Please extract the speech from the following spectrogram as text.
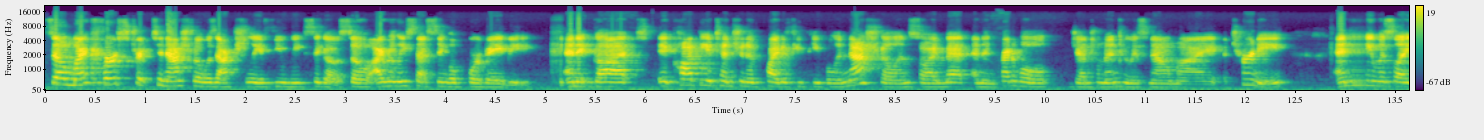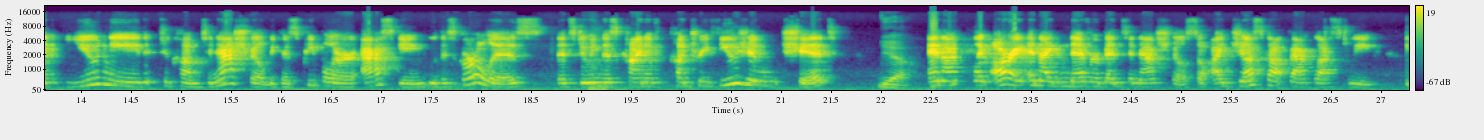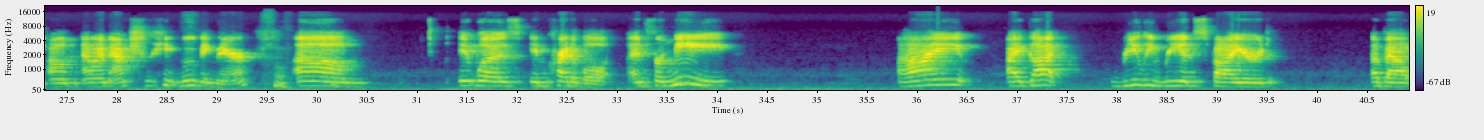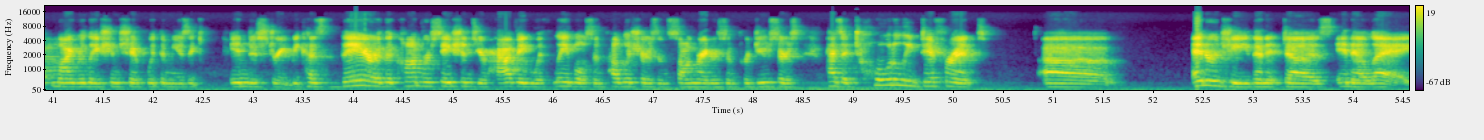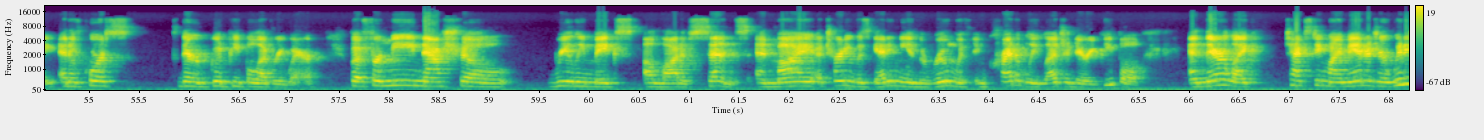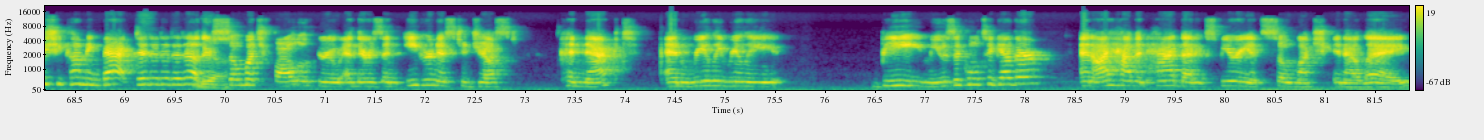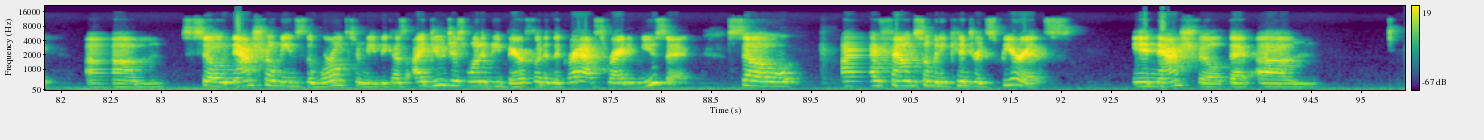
so my first trip to Nashville was actually a few weeks ago. So I released that single "Poor Baby," and it got it caught the attention of quite a few people in Nashville. And so I met an incredible gentleman who is now my attorney. And he was like, You need to come to Nashville because people are asking who this girl is that's doing this kind of country fusion shit. Yeah. And I'm like, All right. And I'd never been to Nashville. So I just got back last week. Um, and I'm actually moving there. Um, it was incredible. And for me, I I got really re-inspired about my relationship with the music industry because there the conversations you're having with labels and publishers and songwriters and producers has a totally different uh, energy than it does in LA. And of course, there are good people everywhere. But for me, Nashville really makes a lot of sense. And my attorney was getting me in the room with incredibly legendary people. And they're like texting my manager, when is she coming back? Da, da, da, da, da. There's yeah. so much follow through and there's an eagerness to just connect and really, really be musical together. And I haven't had that experience so much in LA. Um, so Nashville means the world to me because I do just want to be barefoot in the grass writing music. So I, I found so many kindred spirits in Nashville that um,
